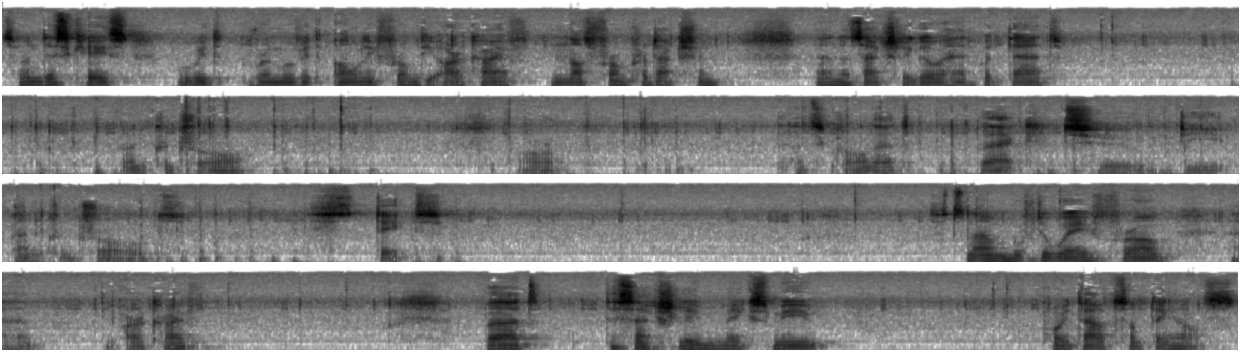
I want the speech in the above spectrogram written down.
So in this case, we would remove it only from the archive, not from production. And let's actually go ahead with that. Uncontrol, or let's call that back to the uncontrolled state. So it's now moved away from um, the archive, but this actually makes me point out something else.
